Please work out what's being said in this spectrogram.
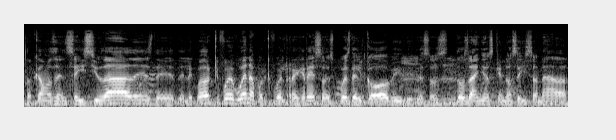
Tocamos en seis ciudades de- del Ecuador, que fue buena porque fue el regreso después del COVID y de esos dos años que no se hizo nada.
